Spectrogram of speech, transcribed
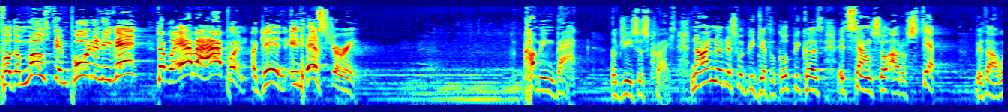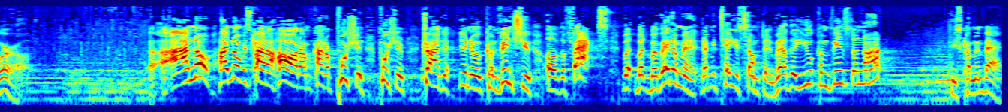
for the most important event that will ever happen again in history coming back of Jesus Christ. Now, I know this would be difficult because it sounds so out of step with our world. I know, I know it's kind of hard. I'm kind of pushing, pushing, trying to, you know, convince you of the facts. But, but, but wait a minute. Let me tell you something. Whether you're convinced or not, he's coming back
